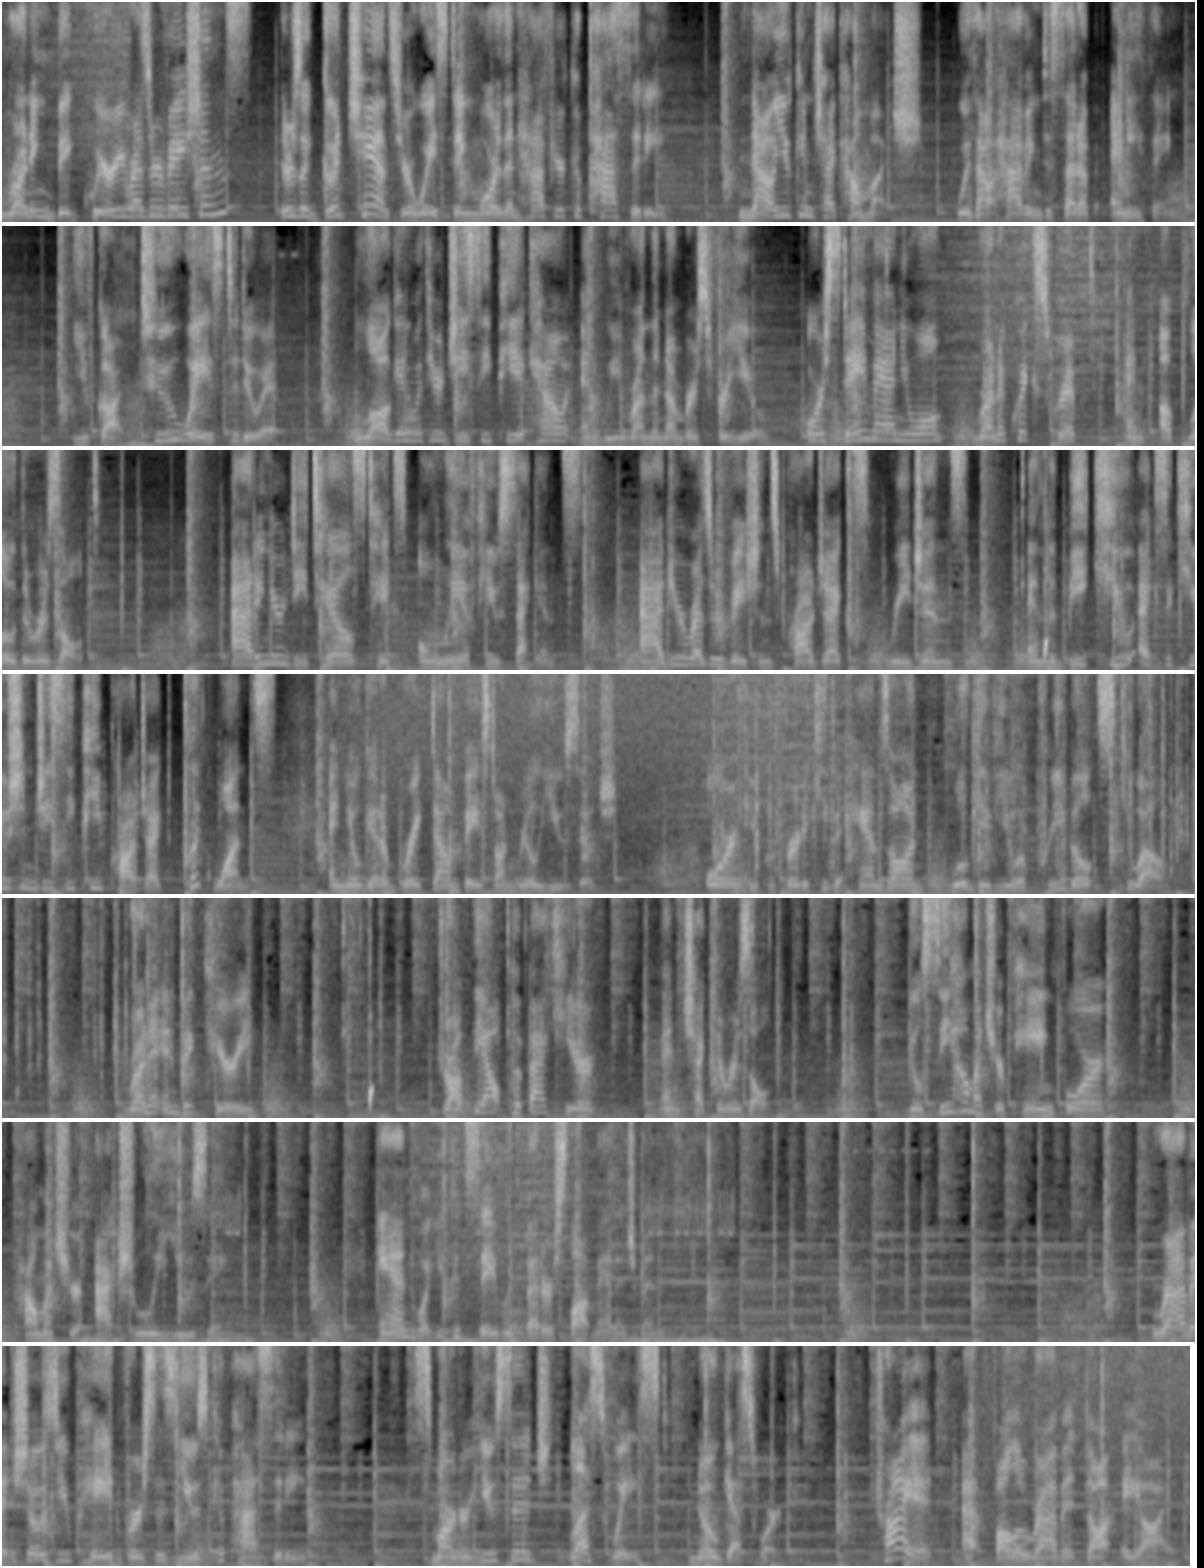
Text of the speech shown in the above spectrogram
Running BigQuery reservations? There's a good chance you're wasting more than half your capacity. Now you can check how much without having to set up anything. You've got two ways to do it. Log in with your GCP account and we run the numbers for you. Or stay manual, run a quick script, and upload the result. Adding your details takes only a few seconds. Add your reservations projects, regions, and the BQ Execution GCP project, click once, and you'll get a breakdown based on real usage. Or if you prefer to keep it hands-on, we'll give you a pre-built SQL. Run it in BigQuery, drop the output back here, and check the result. You'll see how much you're paying for, how much you're actually using, and what you could save with better slot management. Rabbit shows you paid versus used capacity. Smarter usage, less waste, no guesswork. Try it at followrabbit.ai.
